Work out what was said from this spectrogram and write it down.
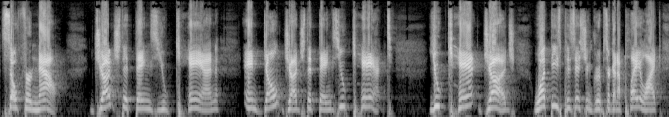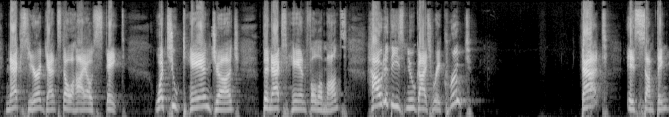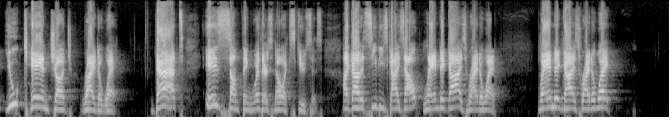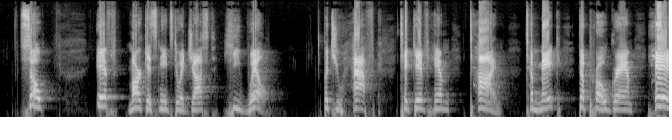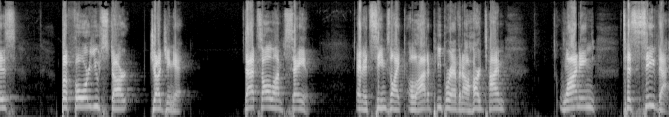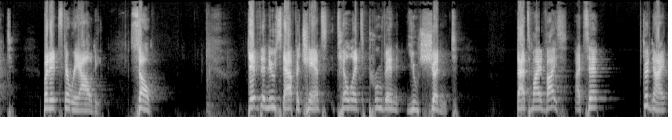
So for now, judge the things you can and don't judge the things you can't. You can't judge what these position groups are going to play like next year against Ohio State. What you can judge the next handful of months, how do these new guys recruit? That is something you can judge right away. That is something where there's no excuses. I got to see these guys out, landed guys right away. Landed guys right away. So, if Marcus needs to adjust, he will. But you have to give him time to make the program his before you start judging it. That's all I'm saying. And it seems like a lot of people are having a hard time wanting to see that, but it's the reality. So give the new staff a chance till it's proven you shouldn't. That's my advice. That's it. Good night.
